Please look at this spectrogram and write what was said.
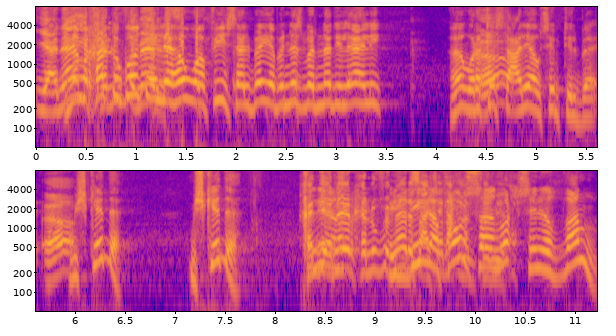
يناير لما خدت الجزء اللي. هو فيه سلبية بالنسبة للنادي الأهلي ها وركزت آه. عليها وسبت الباقي آه. مش كده مش كده خلينا- يناير خلوه في مارس عشان فرصة. نحسن الظن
